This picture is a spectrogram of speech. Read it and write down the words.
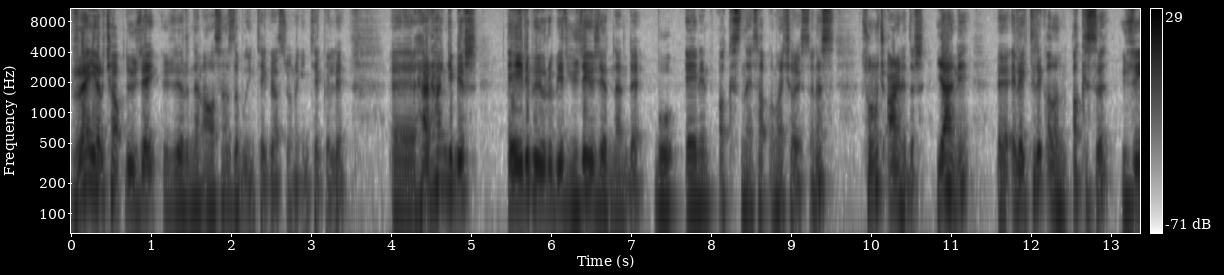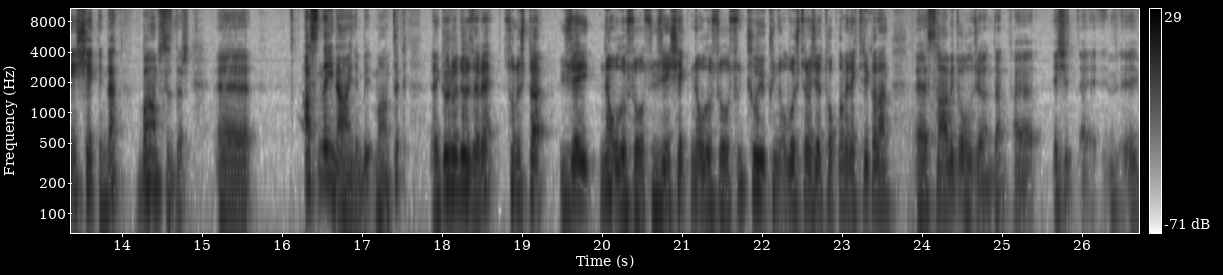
r yarıçaplı yüzey üzerinden alsanız da bu integrasyonu, integrali e, herhangi bir eğri büğrü bir yüzey üzerinden de bu e'nin akısını hesaplamaya çalışsanız sonuç aynıdır. Yani e, elektrik alanın akısı yüzeyin şeklinden bağımsızdır. E, aslında yine aynı bir mantık. E, görüldüğü üzere sonuçta yüzey ne olursa olsun, yüzeyin şekli ne olursa olsun Q yükünün oluşturacağı toplam elektrik alan e, sabit olacağından, e, eşit e, e,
